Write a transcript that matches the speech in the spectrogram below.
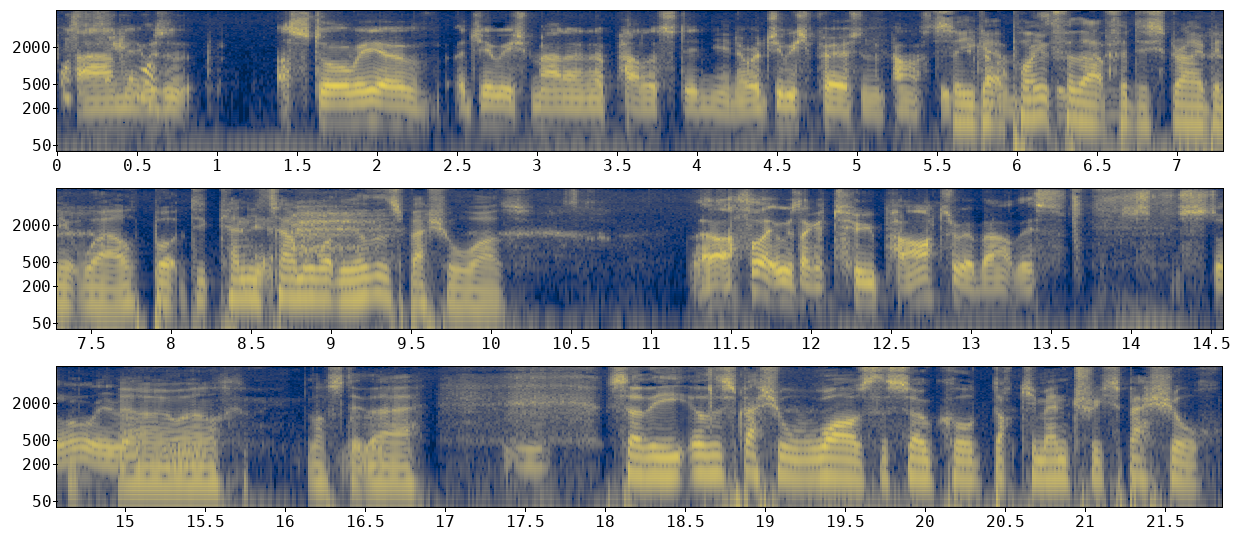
What's And second it was a, a story of a Jewish man and a Palestinian, or a Jewish person and a Palestinian. So you get a point for that for describing it well. But d can you tell me what the other special was? Uh, I thought it was like a two-parter about this story. but- Oh well, lost it there. So the other special was the so-called documentary special,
